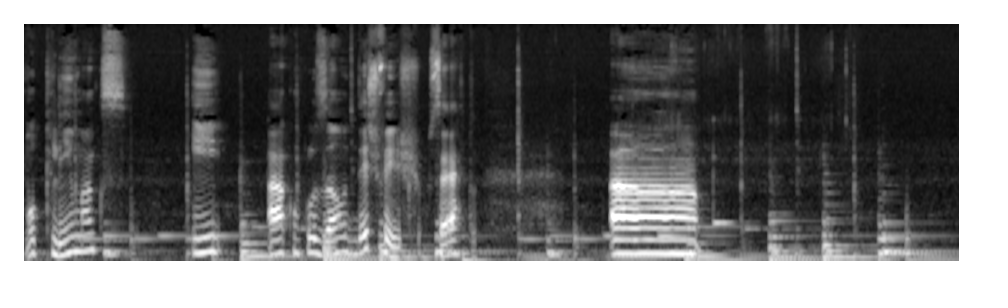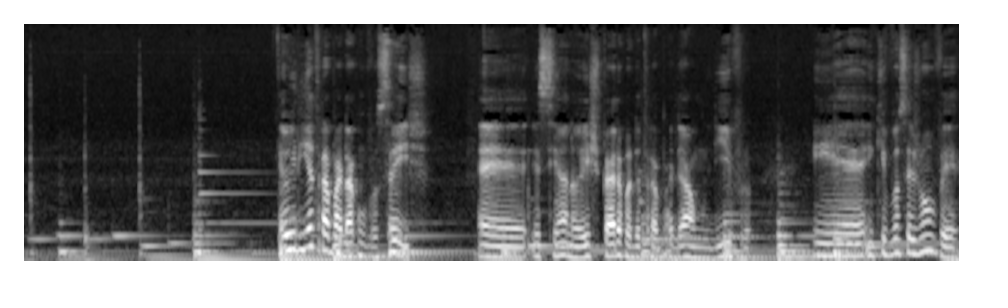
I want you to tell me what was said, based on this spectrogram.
o clímax e a conclusão de desfecho, certo? Ah, eu iria trabalhar com vocês é, esse ano, eu espero poder trabalhar um livro eh, em que vocês vão ver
